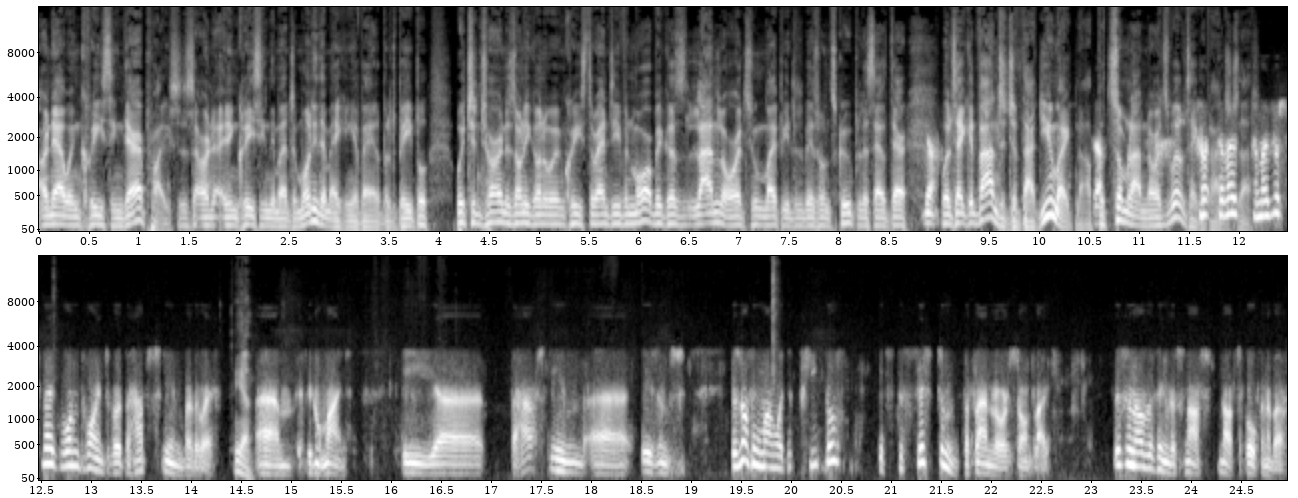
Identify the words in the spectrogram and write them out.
are now increasing their prices or increasing the amount of money they're making available to people, which in turn is only going to increase the rent even more because landlords who might be a little bit unscrupulous out there Yeah. will take advantage of that. You might not, but some landlords will take can, can advantage I of that. can. I just make one point about the HAP scheme, by the way? Yeah. um, if you don't mind. The uh, the HAP scheme uh, isn't. There's nothing wrong with the people. It's the system that landlords don't like. This is another thing that's not not spoken about.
